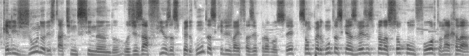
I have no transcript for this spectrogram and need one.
aquele júnior está te ensinando. Os desafios, as perguntas que ele vai fazer para você são perguntas que às vezes pelo seu conforto, né, aquela,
